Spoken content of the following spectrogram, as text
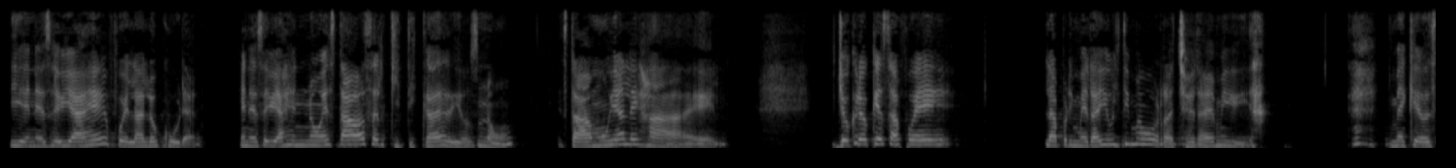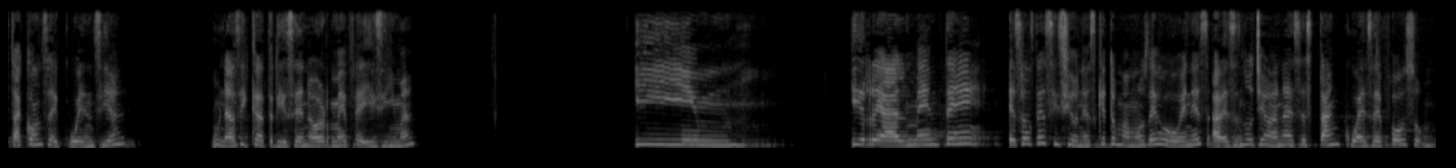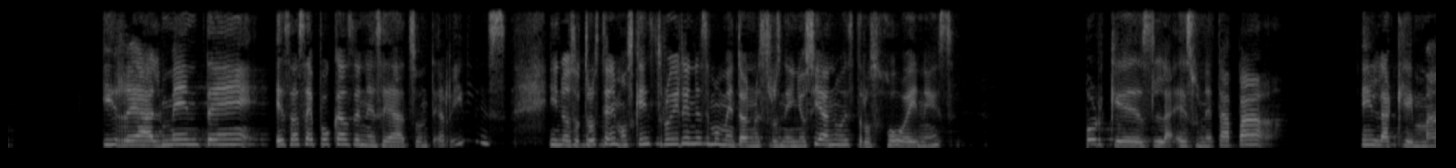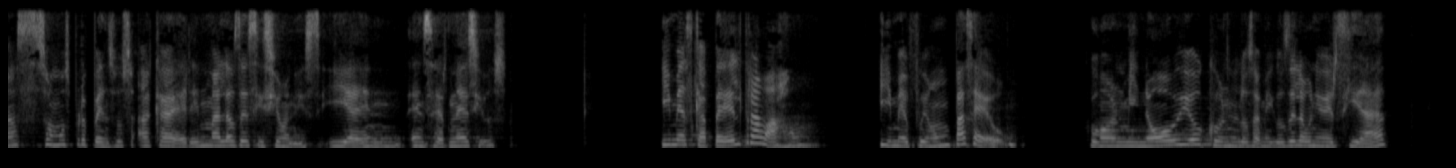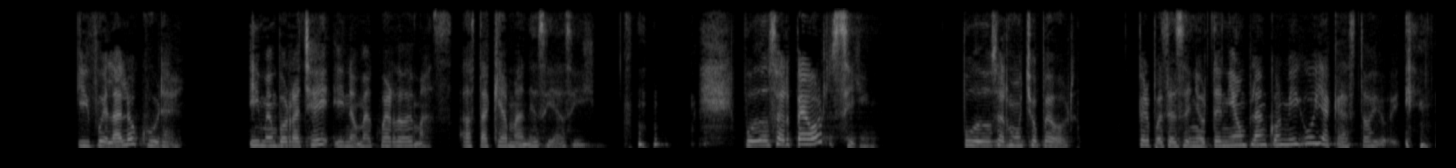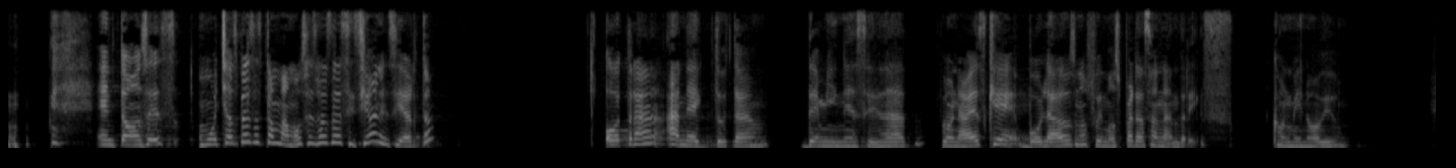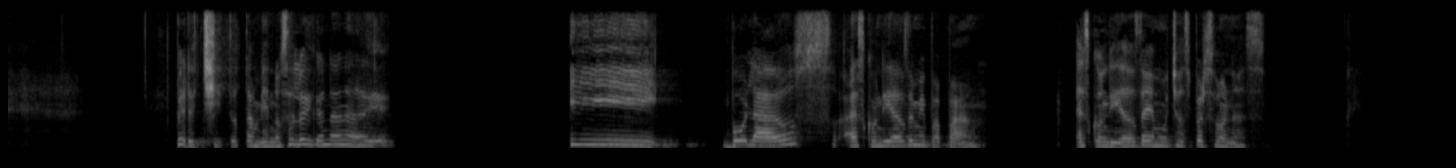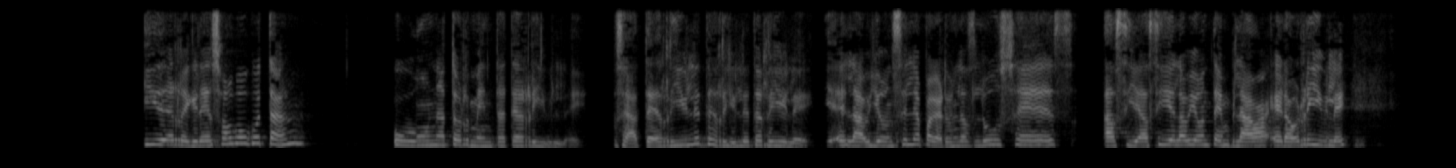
Y en ese viaje fue la locura. En ese viaje no estaba cerquítica de Dios, no. Estaba muy alejada de Él. Yo creo que esa fue la primera y última borrachera de mi vida. Me quedó esta consecuencia, una cicatriz enorme, feísima. Y, y realmente esas decisiones que tomamos de jóvenes a veces nos llevan a ese estanco, a ese foso. Y realmente esas épocas de necedad son terribles. Y nosotros tenemos que instruir en ese momento a nuestros niños y a nuestros jóvenes, porque es, una etapa en la que más somos propensos a caer en malas decisiones y en, en ser necios. Y me escapé del trabajo y me fui a un paseo con mi novio, con los amigos de la universidad, y fue la locura. Y me emborraché y no me acuerdo de más, hasta que amanecí así. ¿Pudo ser peor? Sí, pudo ser mucho peor. Pero pues el Señor tenía un plan conmigo y acá estoy hoy. Entonces, muchas veces tomamos esas decisiones, ¿cierto? Otra anécdota de mi necedad fue una vez que volados nos fuimos para San Andrés con mi novio. Pero Chito también no se lo digan a nadie. Y volados a escondidas de mi papá, a escondidas de muchas personas. Y de regreso a Bogotá hubo una tormenta terrible. O sea, terrible, terrible, terrible. El avión se le apagaron las luces, así, así, el avión temblaba, era horrible.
